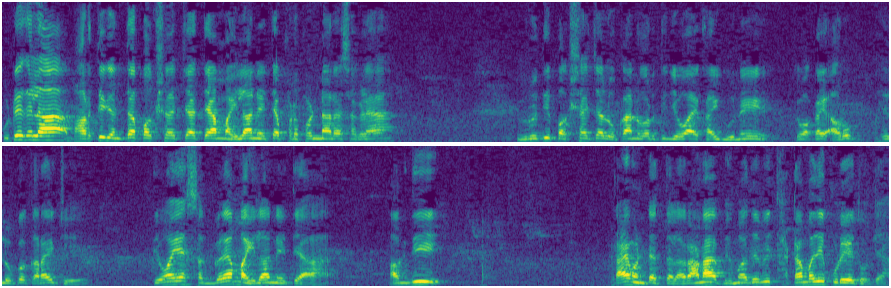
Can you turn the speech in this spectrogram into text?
कुठे गेला? भारतीय जनता पक्षाच्या त्या महिला नेत्या फडफडणाऱ्या सगळ्या विरोधी पक्षाच्या लोकांवरती जेव्हा काही गुन्हे किंवा काही आरोप हे लोक करायचे तेव्हा या सगळ्या महिला नेत्या अगदी काय म्हणतात त्याला? राणा भीमादेवी थाटामध्ये पुढे येत होत्या.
